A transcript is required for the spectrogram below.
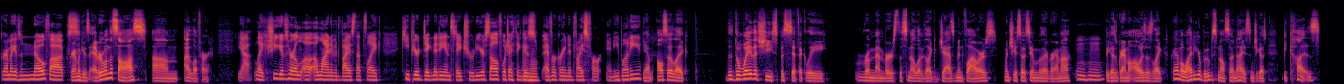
Grandma gives no fucks. Grandma gives everyone the sauce. Um, I love her. Yeah, like she gives her a, a line of advice that's like, keep your dignity and stay true to yourself, which I think is evergreen advice for anybody. Yeah. Also, like the the way that she specifically remembers the smell of like jasmine flowers when she associates them with her grandma, Mm-hmm. because grandma always is like, "Grandma, why do your boobs smell so nice?" And she goes, "Because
